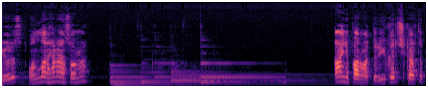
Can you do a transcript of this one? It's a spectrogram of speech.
Yapıyoruz. Ondan hemen sonra aynı parmakları yukarı çıkartıp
